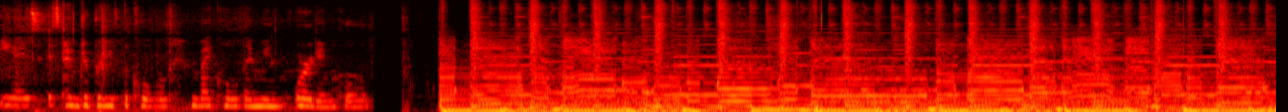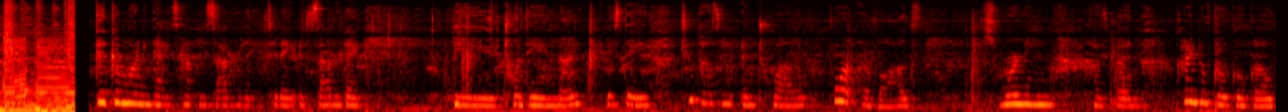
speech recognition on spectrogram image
you guys, it's time to brave the cold. And by cold, I mean Oregon cold. Good, good morning, guys. Happy Saturday. Today is Saturday, the 29th. It is day 2012 for our vlogs. This morning has been kind of go, go, go.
